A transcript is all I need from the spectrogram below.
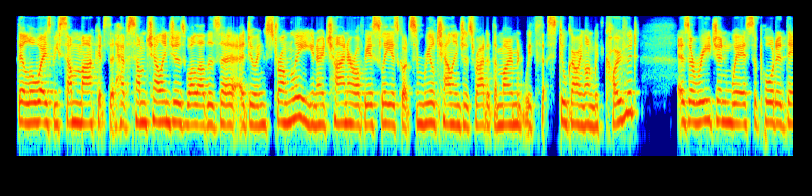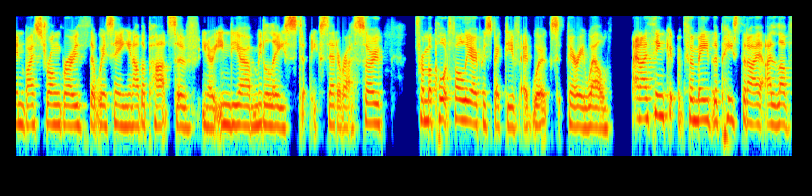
There'll always be some markets that have some challenges while others are, are, doing strongly. You know, China obviously has got some real challenges right at the moment with still going on with COVID. As a region, we're supported then by strong growth that we're seeing in other parts of, you know, India, Middle East, etc. So from a portfolio perspective, it works very well. And I think for me, the piece that I, I love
